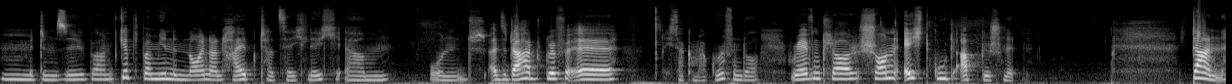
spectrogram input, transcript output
hm, mit dem Silbern, gibt es bei mir eine 9,5 tatsächlich. Ähm, und also da hat Griff, äh, ich sage mal Gryffindor, Ravenclaw schon echt gut abgeschnitten. Dann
